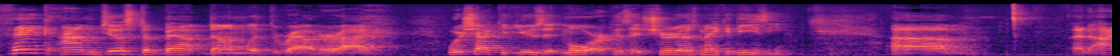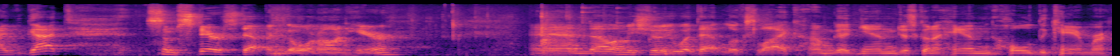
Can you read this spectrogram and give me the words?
think I'm just about done with the router. I wish I could use it more because it sure does make it easy. Um, I've got some stair stepping going on here. And uh, let me show you what that looks like. I'm again just going to hand hold the camera.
